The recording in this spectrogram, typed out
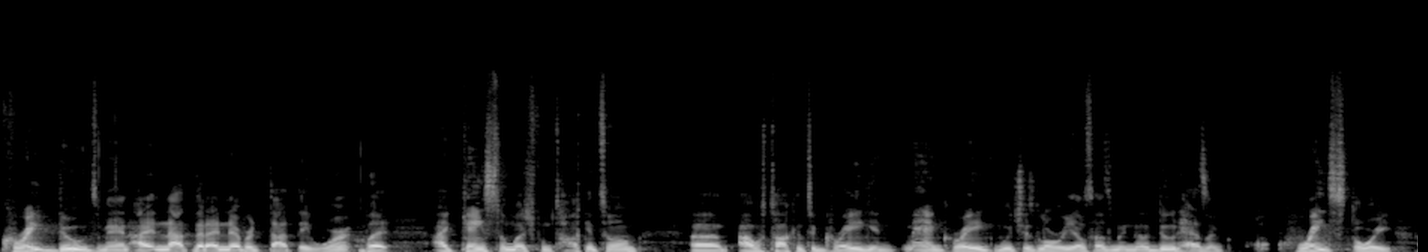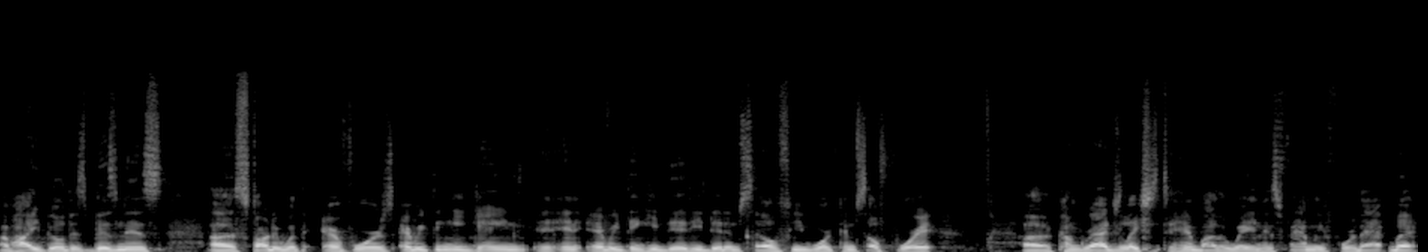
great dudes, man. I not that I never thought they weren't, but I gained so much from talking to them. Uh, I was talking to Greg, and man, Greg, which is L'Oreal's husband, no dude has a great story of how he built his business uh, started with the Air Force. Everything he gained and everything he did, he did himself. He worked himself for it. Uh, congratulations to him, by the way, and his family for that. But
